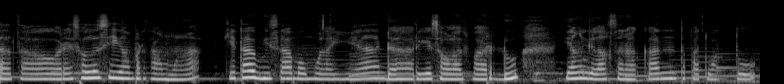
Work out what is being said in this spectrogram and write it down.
Atau resolusi yang pertama, kita bisa memulainya dari sholat fardu yang dilaksanakan tepat waktu.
